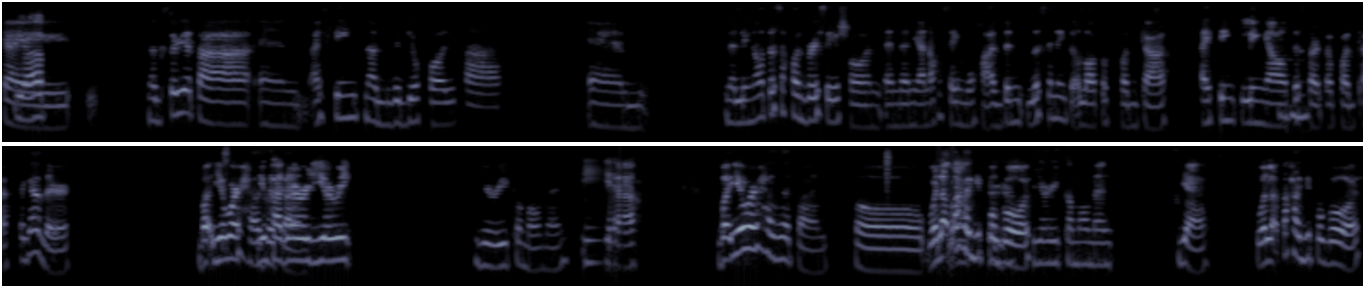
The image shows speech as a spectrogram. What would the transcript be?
kay nagstorya ta and I think nag video call ta and nalingaw ta sa conversation and then yan ako sa imuha I've been listening to a lot of podcasts I think lingaw to Mhm. start a podcast together but you were hesitant You had a eureka. eureka moment Yeah. But you were hesitant. So, wala ta kagipugos. Eureka moment. Yes. Wala ta kagipugos.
